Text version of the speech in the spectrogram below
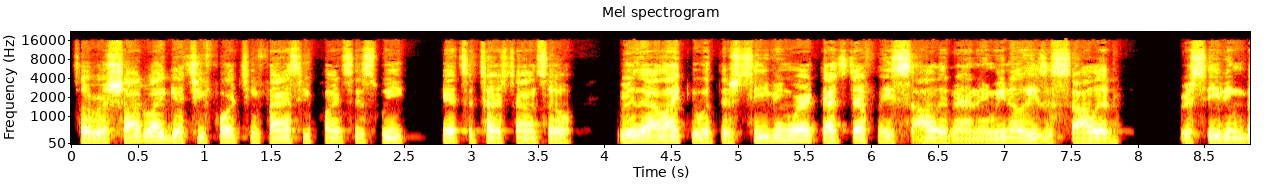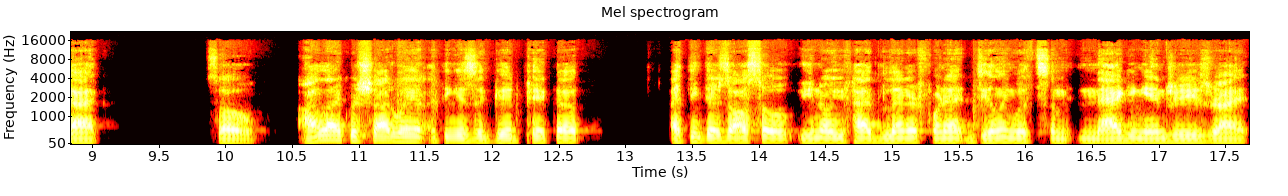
So Rachaad White gets you 14 fantasy points this week, gets a touchdown. So really, I like it with the receiving work. That's definitely solid, man. And we know he's a solid receiving back. So I like Rachaad White. I think he's a good pickup. I think there's also, you know, you've had Leonard Fournette dealing with some nagging injuries, right?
